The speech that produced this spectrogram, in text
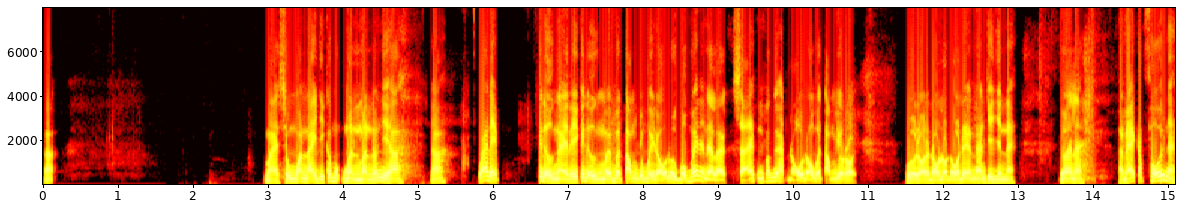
Đó. mà xung quanh đây chỉ có một mình mình đó gì ha. Đó quá đẹp. Cái đường này thì cái đường bê tông chuẩn bị đổ đường 4 mét này, này là sẽ cũng có kế hoạch đổ đổ bê tông vô rồi. Vừa rồi là đổ đổ đổ đen anh chị nhìn nè. Đây nè là đá cấp phối nè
